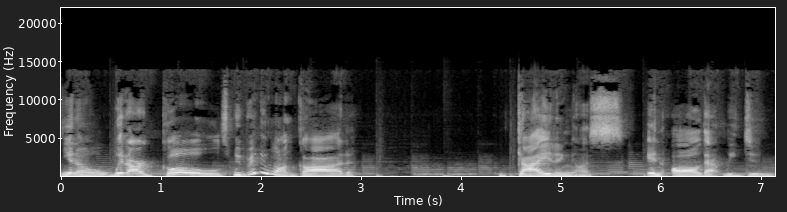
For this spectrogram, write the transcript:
you know with our goals we really want god guiding us in all that we do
